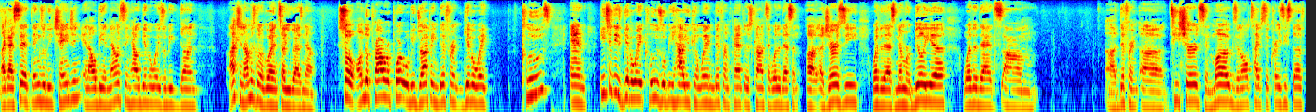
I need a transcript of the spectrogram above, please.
like I said, things will be changing, and I will be announcing how giveaways will be done. Actually, I'm just gonna go ahead and tell you guys now. So on the Prowl Report, we'll be dropping different giveaway clues, and each of these giveaway clues will be how you can win different Panthers content, whether that's an, uh, a jersey, whether that's memorabilia, whether that's um, uh, different uh, t-shirts and mugs and all types of crazy stuff.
